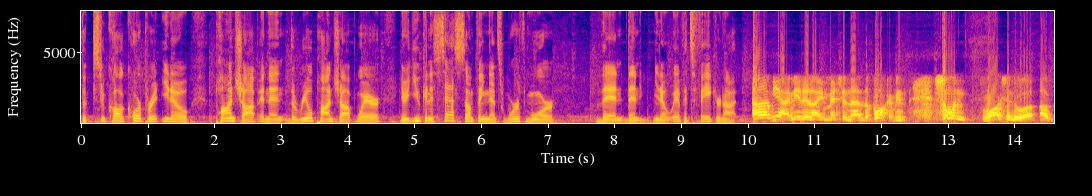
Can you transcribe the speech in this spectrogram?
the so-called corporate you know pawn shop and then the real pawn shop where you know you can assess something that's worth more than than you know if it's fake or not. Um, yeah, I mean, and I mentioned that in the book. I mean, someone walks into a, a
